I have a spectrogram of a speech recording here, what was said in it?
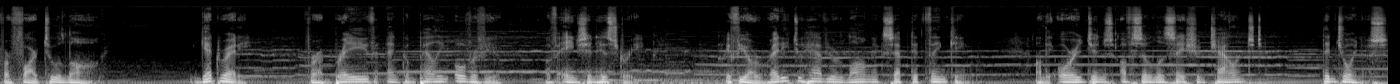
for far too long. Get ready for a brave and compelling overview of ancient history. If you are ready to have your long accepted thinking on the origins of civilization challenged, then join us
